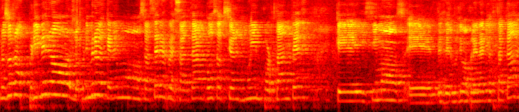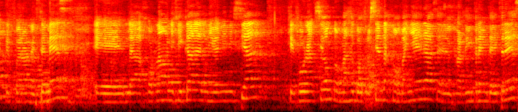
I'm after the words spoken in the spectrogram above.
nosotros primero, lo primero que queremos hacer es resaltar dos acciones muy importantes que hicimos desde el último plenario hasta acá, que fueron este mes, la jornada unificada del nivel inicial que fue una acción con más de 400 compañeras en el Jardín 33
